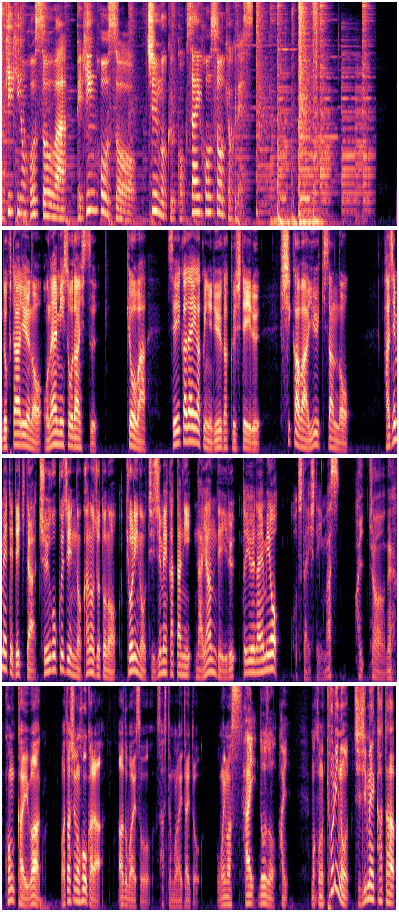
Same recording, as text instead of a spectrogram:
聞きの放送は北京放送中国国際放送局です。ドクターリュウのお悩み相談室。今日は清華大学に留学している志川祐樹さんの初めてできた中国人の彼女との距離の縮め方に悩んでいるという悩みをお伝えしています。はいじゃあね今回は私の方からアドバイスをさせてもらいたいと思います。はいどうぞ。はい、まあ、この距離の縮め方。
